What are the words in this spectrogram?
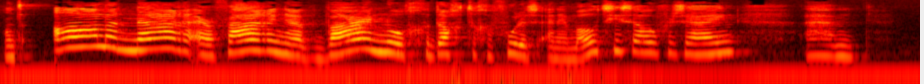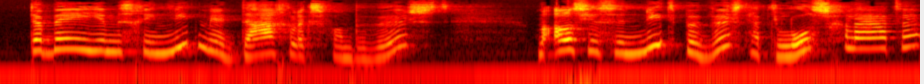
Want alle nare ervaringen waar nog gedachten, gevoelens en emoties over zijn, um, daar ben je je misschien niet meer dagelijks van bewust. Maar als je ze niet bewust hebt losgelaten,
